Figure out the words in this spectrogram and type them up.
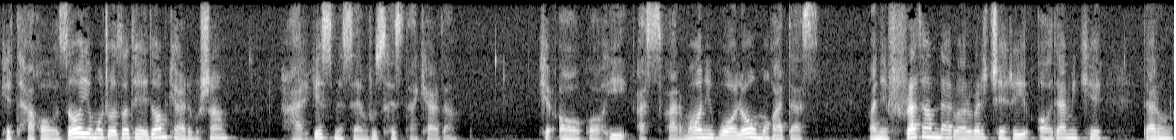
که تقاضای مجازات اعدام کرده باشم هرگز مثل امروز حس نکردم که آگاهی از فرمانی والا و مقدس و نفرتم در برابر چهره آدمی که در اون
